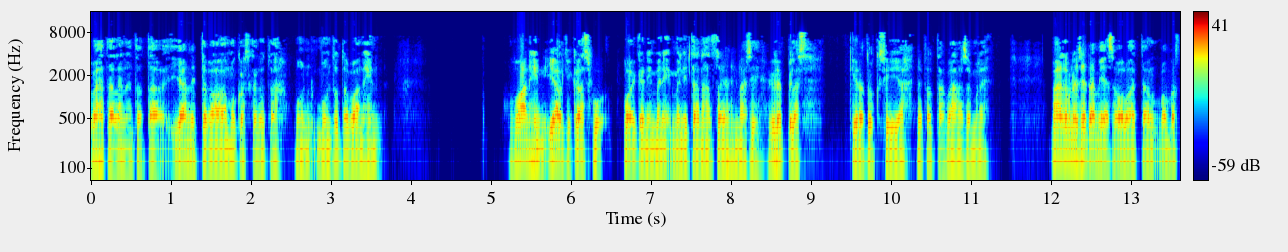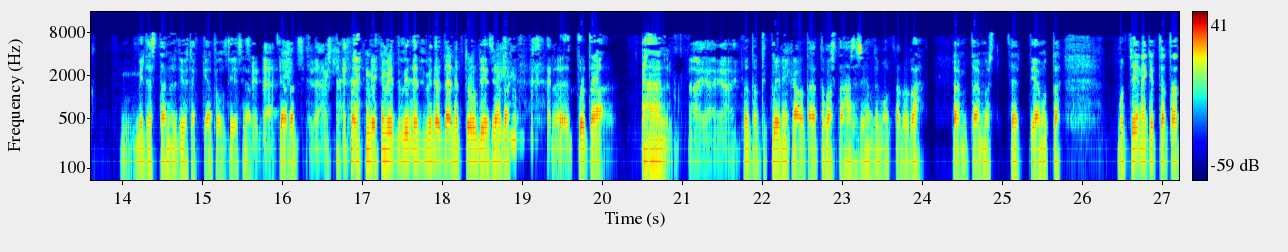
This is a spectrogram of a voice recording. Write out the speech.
vähän tällainen tota, jännittävä aamu, koska tota, mun, mun tota vanhin, vanhin jälkikasvu poikani meni, meni tänään tai ensimmäisiin ylioppilaskirjoituksiin ja, ja tota, vähän semmoinen vähän semmoinen setämies olo, että on, onpas miten tänne nyt yhtäkkiä tultiin sieltä? Sitä, sieltä sitä. miten, miten, miten tänne tultiin sieltä tota, ai, ai, ai. Tota, klinikalta, että vastahan se syntyi, mutta tota, tämmöistä settiä, mutta, mutta siinäkin tota,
